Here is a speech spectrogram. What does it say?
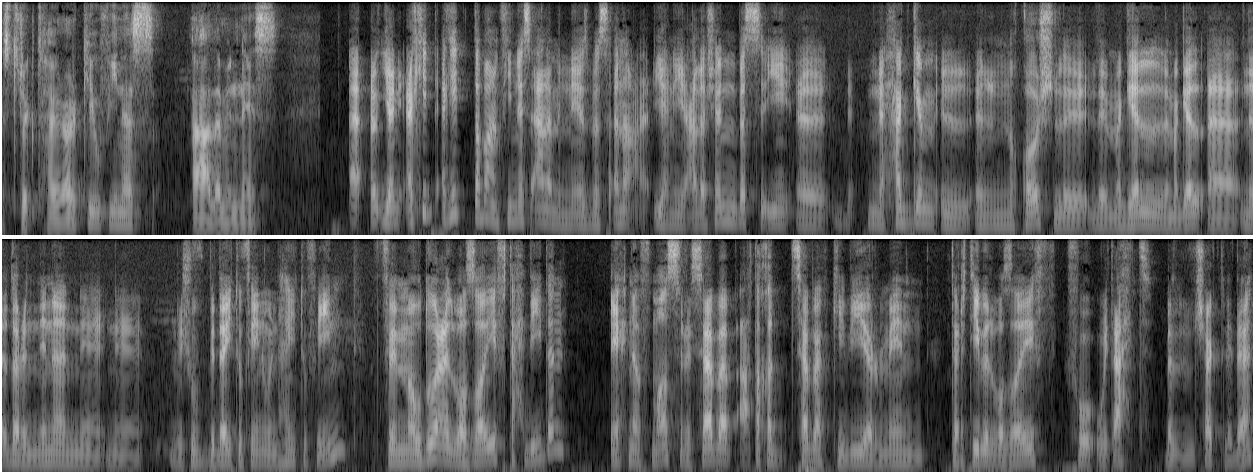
strict hierarchy وفي ناس أعلى من ناس. يعني أكيد أكيد طبعا في ناس أعلى من الناس بس أنا يعني علشان بس إيه آه نحجم النقاش لمجال لمجال آه نقدر إننا نشوف بدايته فين ونهايته فين. في موضوع الوظائف تحديدا إحنا في مصر سبب أعتقد سبب كبير من ترتيب الوظائف فوق وتحت بالشكل ده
